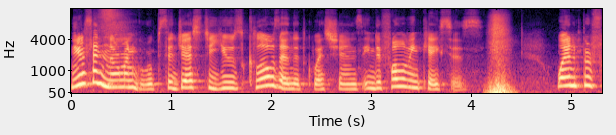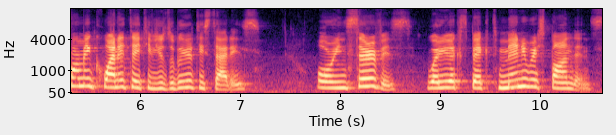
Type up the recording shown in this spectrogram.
Nielsen Norman Group suggests to use closed-ended questions in the following cases. When performing quantitative usability studies, or in surveys where you expect many respondents,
